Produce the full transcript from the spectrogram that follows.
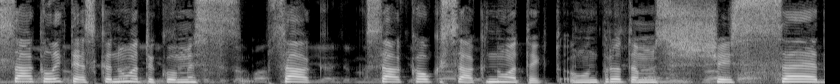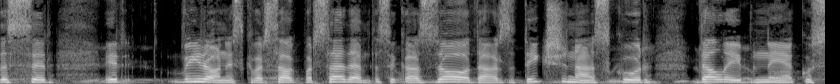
sāka likties, ka notikumi sāk, sāk kaut kas sāk notikt. Un, protams, šīs sēdes ir, ir ironiski var saukt par sēdēm. Tas ir kā zoodārza tikšanās, kur dalībniekus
